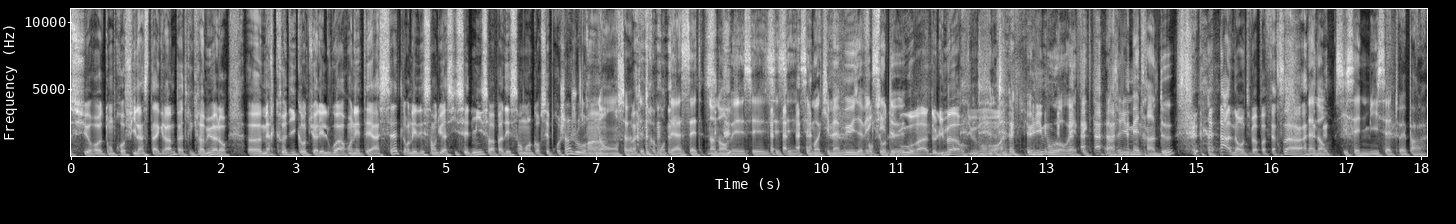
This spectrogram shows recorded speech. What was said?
sur ton profil Instagram, Patrick Ramu. Alors, euh, mercredi, quand tu allais le voir, on était à 7. Là, on est descendu à 6,5. Ça va pas descendre encore ces prochains jours. hein. Non, ça va peut-être remonter à 7. Non, non, mais c'est- moi qui m'amuse avec Fonction ces de deux. hein, de l'humeur du moment. De l'humour, oui. Alors, je vais lui mettre un 2. ah non, tu vas pas faire ça. hein. Non, non, 6,5, 7, ouais, par là.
